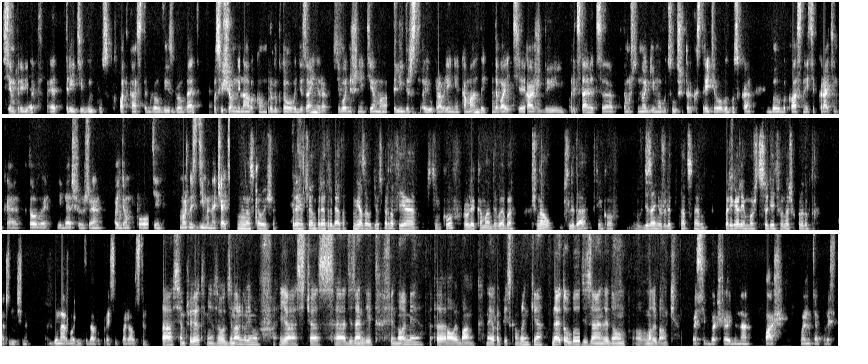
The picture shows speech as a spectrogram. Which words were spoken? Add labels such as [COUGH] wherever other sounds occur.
Всем привет! Это третий выпуск подкаста Grow This, Grow That, посвященный навыкам продуктового дизайнера. Сегодняшняя тема — лидерство и управление командой. Давайте каждый представится, потому что многие могут слушать только с третьего выпуска. Было бы классно, если кратенько, кто вы, и дальше уже пойдем по теме. Можно с Димы начать. Ну, с кого еще? Привет, всем привет, ребята. Меня зовут Дим Смирнов, я из Тинькофф, управляю командой веба. Начинал с лида в Тинькофф, в дизайне уже лет 15, наверное. По регалиям можете судить в наших продуктах. Отлично. Динар, можно тебя попросить, пожалуйста? Да, всем привет. Меня зовут Динар Галимов. Я сейчас э, дизайн-лид в. Это новый банк на европейском рынке. До этого был дизайн-лидом в Модульбанке. Спасибо большое, Динар. Паш, можно тебя попросить?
